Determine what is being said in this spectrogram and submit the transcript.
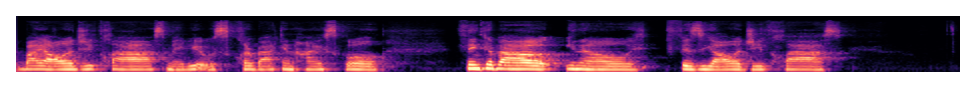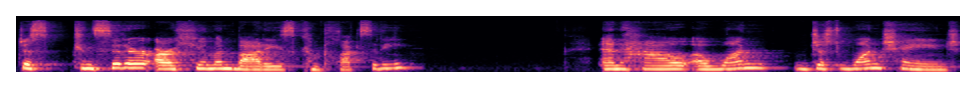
biology class maybe it was clear back in high school. Think about you know physiology class. Just consider our human body's complexity and how a one just one change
